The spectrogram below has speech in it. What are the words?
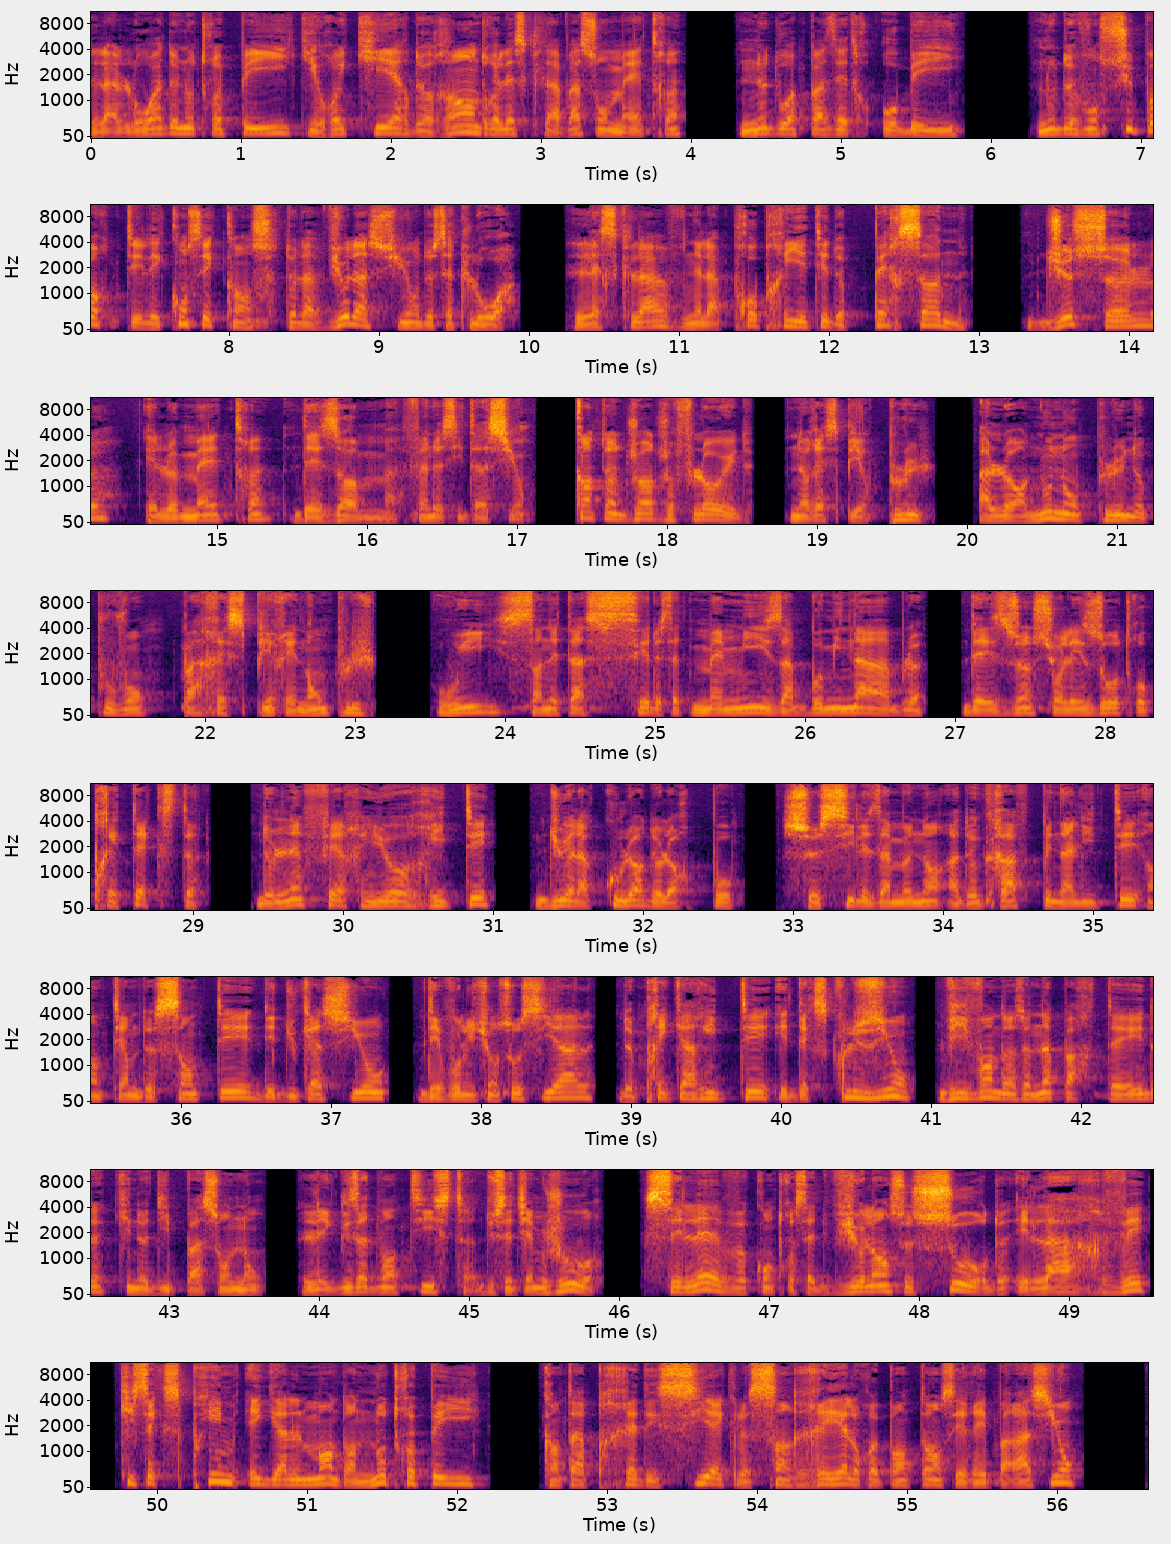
La loi de notre pays qui requiert de rendre l'esclave à son maître ne doit pas être obéie. Nous devons supporter les conséquences de la violation de cette loi. L'esclave n'est la propriété de personne. Dieu seul est le maître des hommes. Fin de citation. Quand un George Floyd ne respire plus, alors nous non plus ne pouvons pas respirer non plus. Oui, c'en est assez de cette mainmise abominable des uns sur les autres au prétexte de l'infériorité due à la couleur de leur peau, ceci les amenant à de graves pénalités en termes de santé, d'éducation, d'évolution sociale, de précarité et d'exclusion, vivant dans un apartheid qui ne dit pas son nom. L'Église adventiste du septième jour s'élève contre cette violence sourde et larvée qui s'exprime également dans notre pays, quand après des siècles sans réelle repentance et réparation,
